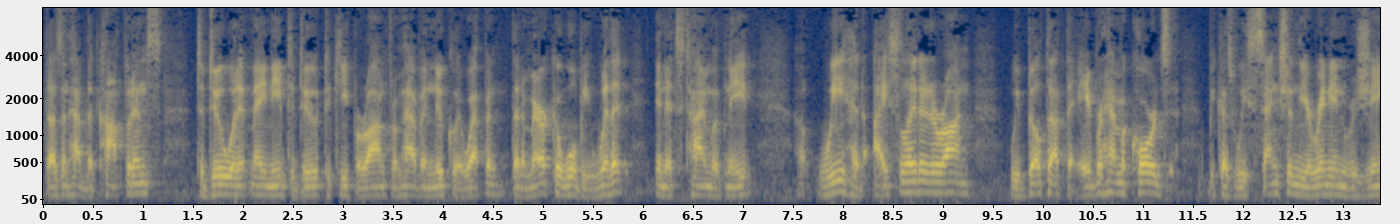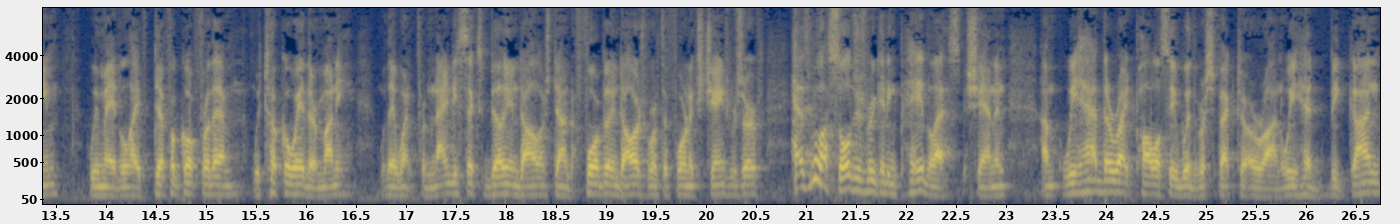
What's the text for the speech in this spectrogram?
doesn't have the confidence to do what it may need to do to keep Iran from having a nuclear weapon, that America will be with it in its time of need. We had isolated Iran. We built out the Abraham Accords because we sanctioned the Iranian regime. We made life difficult for them. We took away their money. They went from $96 billion down to $4 billion worth of foreign exchange reserves. Hezbollah soldiers were getting paid less, Shannon. Um, we had the right policy with respect to Iran. We had begun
